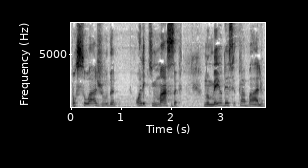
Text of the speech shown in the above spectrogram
por sua ajuda. Olha que massa! No meio desse trabalho,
